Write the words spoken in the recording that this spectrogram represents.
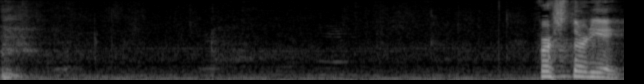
Verse 38.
